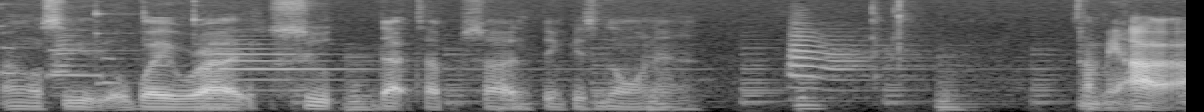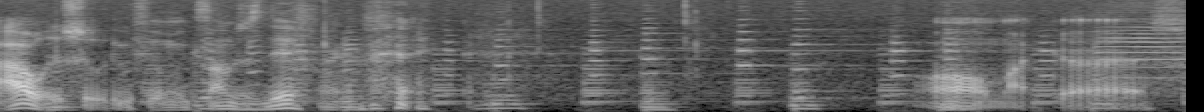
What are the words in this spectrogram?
i don't see a way where i shoot that type of shot and think it's going in i mean, I, I would shoot, you feel me? Because I'm just different. oh my gosh.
